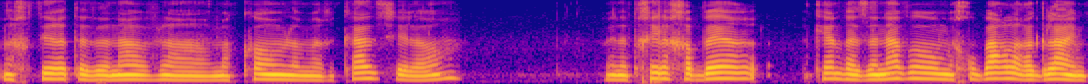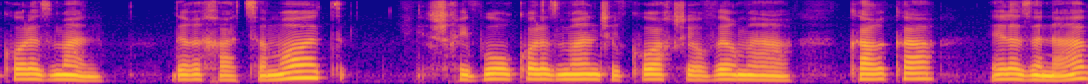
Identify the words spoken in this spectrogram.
נחזיר את הזנב למקום, למרכז שלו, ונתחיל לחבר כן, והזנב הוא מחובר לרגליים כל הזמן. דרך העצמות יש חיבור כל הזמן של כוח שעובר מהקרקע אל הזנב,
